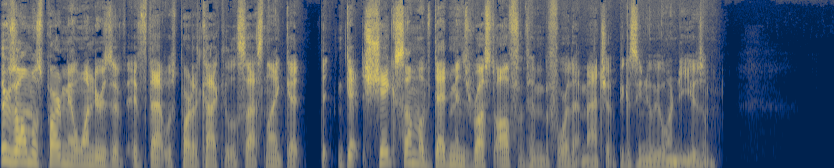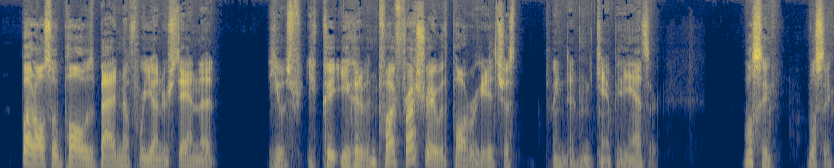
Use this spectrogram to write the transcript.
There's almost part of me that wonders if, if that was part of the calculus last night. Get get shake some of Dedmon's rust off of him before that matchup because he knew he wanted to use him. But also, Paul was bad enough where you understand that he was he could you could have been frustrated with Paul Reed. It's just between Dedmon can't be the answer. We'll see. We'll see.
